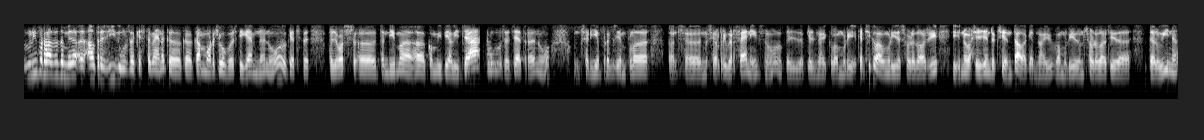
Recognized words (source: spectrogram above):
volia parlar de, també d'altres ídols d'aquesta mena que, que, que han mort joves, diguem-ne, no? Aquests que, que llavors eh, tendim a, a com idealitzar-los, etc. no? Seria, per exemple, doncs, eh, no sé, el River Phoenix, no? Aquell, aquell noi que va morir... Aquest sí que va morir de sobredosi i no va ser gens accidental, aquest noi va morir d'una sobredosi de- d'heroïna.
